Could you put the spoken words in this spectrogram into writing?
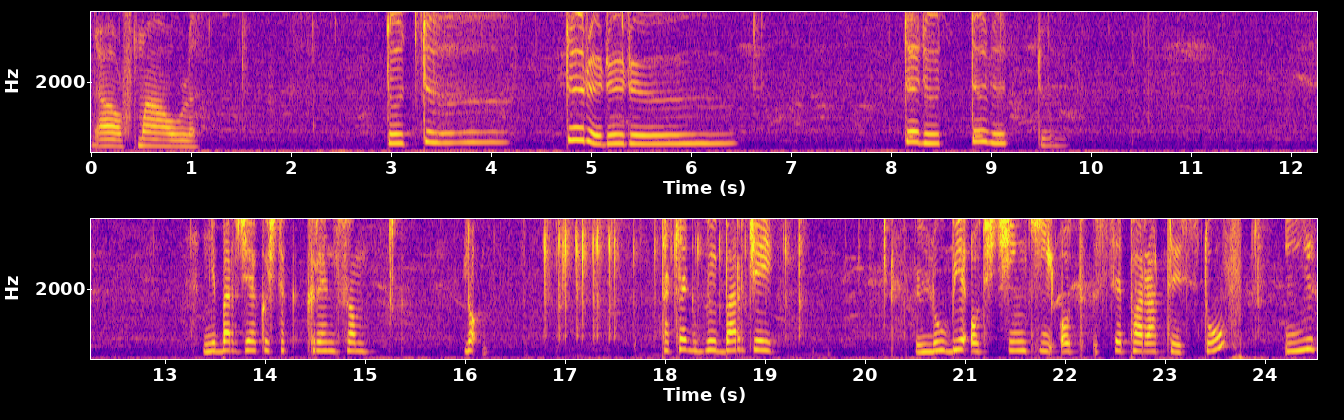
Darth Maul. Du, du, du, du, du, du. Du, du, du, du, du. Mnie bardziej jakoś tak kręcą. No. Tak jakby bardziej lubię odcinki od separatystów i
